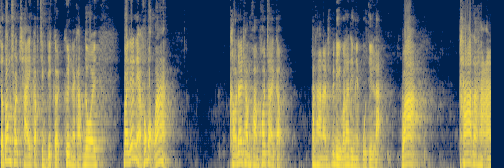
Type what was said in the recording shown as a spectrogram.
จะต้องชดใช้กับสิ่งที่เกิดขึ้นนะครับ โดยไบเดนเนี่ยเขาบอกว่า เขาได้ทำความเข้าใจกับประธานาธิบดีวลาดิเมียร์ปูตินละว่าถ้าทหาร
